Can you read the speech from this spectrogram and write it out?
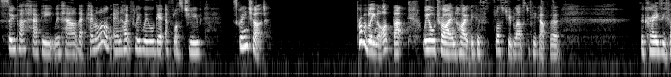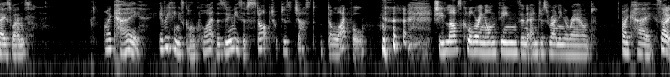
Super happy with how that came along and hopefully we will get a floss tube screenshot. Probably not, but we all try and hope because floss tube loves to pick up the, the crazy face ones. Okay, everything has gone quiet. The zoomies have stopped, which is just delightful. she loves clawing on things and, and just running around. Okay, so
